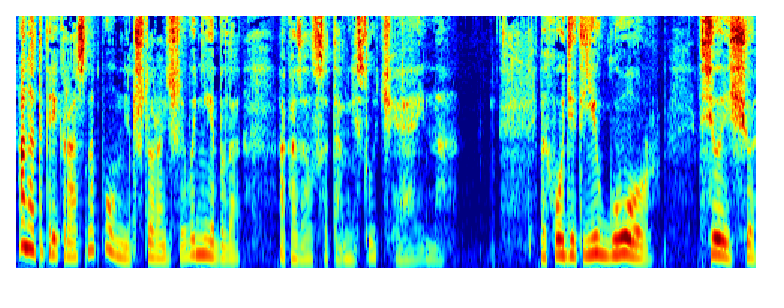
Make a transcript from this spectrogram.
она-то прекрасно помнит, что раньше его не было, оказался там не случайно. Выходит, Егор все еще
